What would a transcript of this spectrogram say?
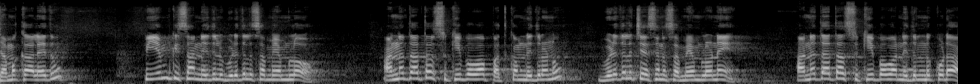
జమ కాలేదు. పీఎం కిసాన్ నిధులు విడుదల సమయంలో అన్నదాత సుఖీభవ పథకం నిధులను విడుదల చేసిన సమయంలోనే అన్నదాత సుఖీభవ నిధులను కూడా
